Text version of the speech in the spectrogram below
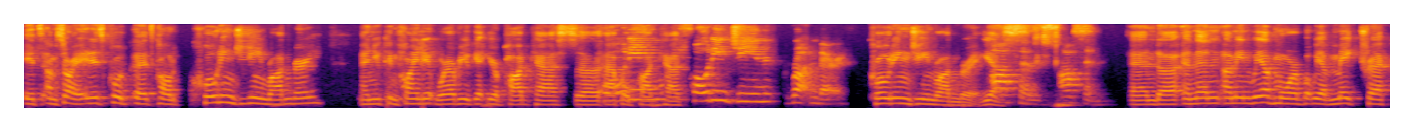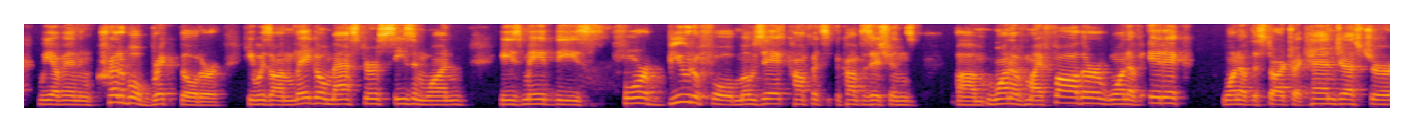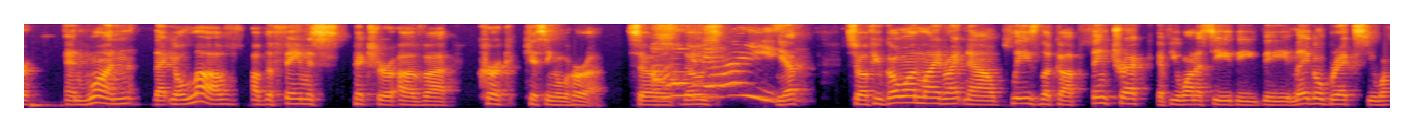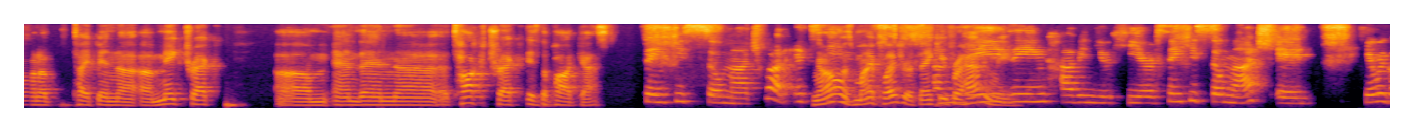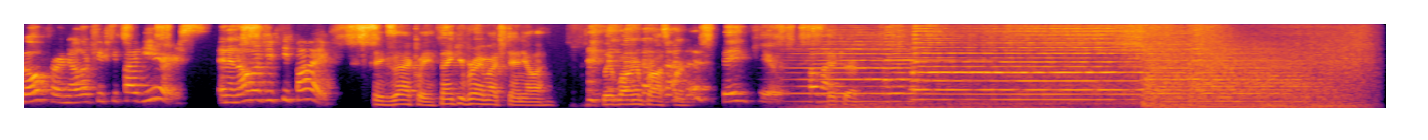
it's i'm sorry it is quote it's called quoting gene roddenberry and you can find it wherever you get your podcasts uh, apple Quoting, podcasts quoting Gene Roddenberry. quoting gene roddenberry yes Awesome. Awesome. And uh, and then I mean we have more, but we have Make Trek. We have an incredible brick builder. He was on Lego Masters season one. He's made these four beautiful mosaic compos- compositions. Um, one of my father, one of Idic, one of the Star Trek hand gesture, and one that you'll love of the famous picture of uh, Kirk kissing Uhura. So oh, those. nice. Yep. So if you go online right now, please look up Think Trek. If you want to see the the Lego bricks, you want to type in uh, uh, Make Trek, um, and then uh, Talk Trek is the podcast. Thank you so much. Well, it's No, it's my pleasure. Thank you for having me. Amazing having you here. Thank you so much. And here we go for another 55 years and another 55. Exactly. Thank you very much, Daniela. Live long and prosper. Thank you. Bye bye. Take care.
